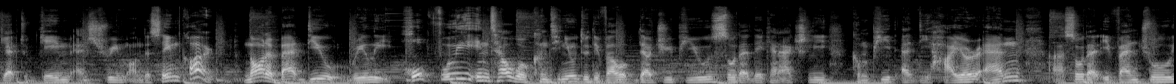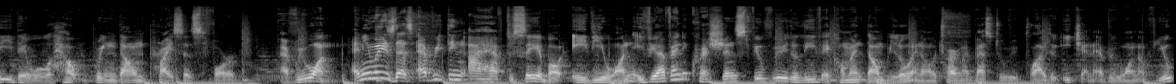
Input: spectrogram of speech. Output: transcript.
get to game and stream on the same card. Not a bad deal really. Hopefully Intel will continue to develop their GPUs so that they can actually compete at the higher end uh, so that eventually they will help bring down prices for everyone. Anyways, that's everything I have to say about AV1. If you have any questions, feel free to leave a comment down below and I'll try my best to reply to each and every one of you.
